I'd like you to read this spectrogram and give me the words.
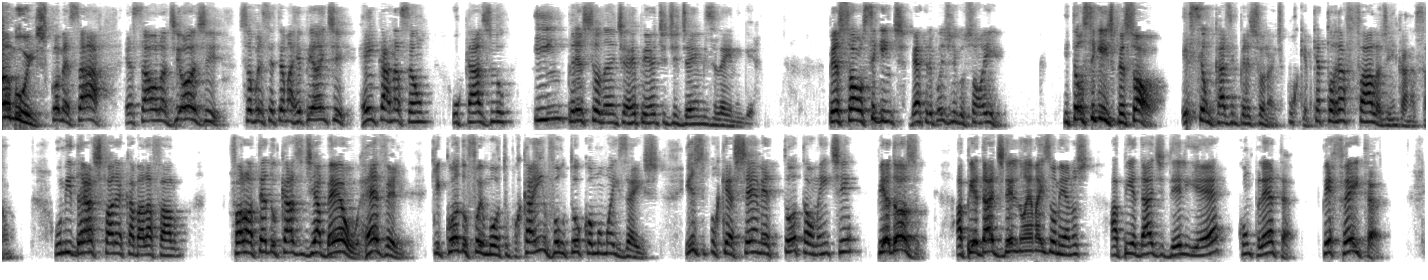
Vamos começar essa aula de hoje sobre esse tema arrepiante, reencarnação, o caso impressionante, arrepiante de James Leininger. Pessoal, é o seguinte, Beto, depois desliga o som aí. Então, é o seguinte, pessoal, esse é um caso impressionante. Por quê? Porque a Torá fala de reencarnação. O Midrash fala e a Kabbalah falam. Falam até do caso de Abel, Hevel, que quando foi morto por Caim, voltou como Moisés. Isso porque Hashem é totalmente piedoso. A piedade dele não é mais ou menos, a piedade dele é completa, perfeita.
